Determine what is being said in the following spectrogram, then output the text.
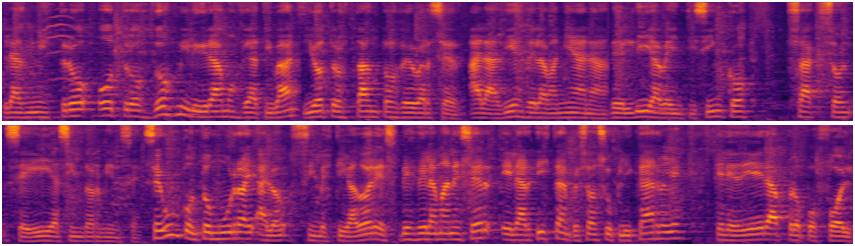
le administró otros 2 miligramos de Ativan y otros tantos de Versed. A las 10 de la mañana del día 25 Jackson seguía sin dormirse. Según contó Murray a los investigadores, desde el amanecer el artista empezó a suplicarle que le diera Propofol,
